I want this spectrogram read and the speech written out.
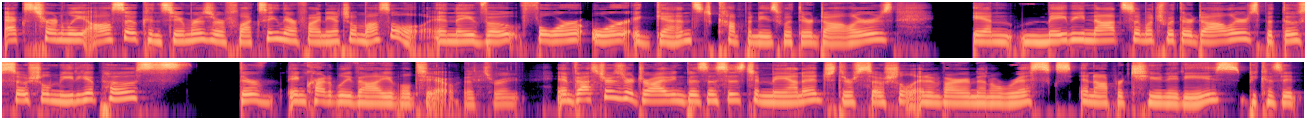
Externally, also, consumers are flexing their financial muscle and they vote for or against companies with their dollars. And maybe not so much with their dollars, but those social media posts, they're incredibly valuable too. That's right. Investors are driving businesses to manage their social and environmental risks and opportunities because it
